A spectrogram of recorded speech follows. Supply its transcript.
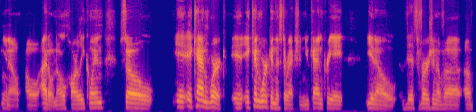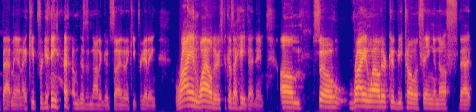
you know, oh, I don't know, Harley Quinn. So it, it can work. It, it can work in this direction. You can create you know this version of uh of Batman. I keep forgetting. um, this is not a good sign that I keep forgetting Ryan Wilder. Wilder's because I hate that name. Um, so Ryan Wilder could become a thing enough that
